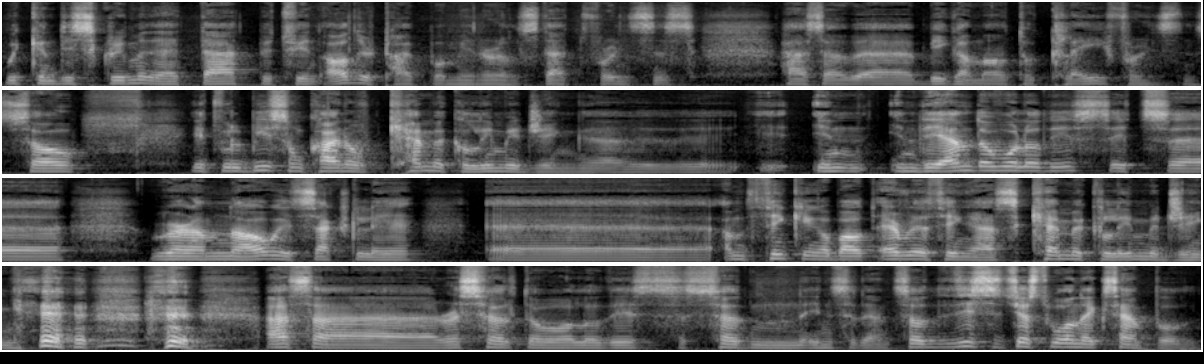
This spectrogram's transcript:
We can discriminate that between other type of minerals that for instance has a, a big amount of clay for instance so it will be some kind of chemical imaging uh, in in the end of all of this it's uh, where i'm now it's actually uh, I'm thinking about everything as chemical imaging as a result of all of this sudden incident. So this is just one example.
